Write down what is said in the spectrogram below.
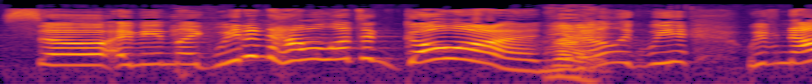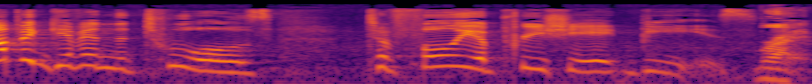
so I mean like we didn't have a lot to go on, you Right. know? Like we we've not been given the tools to fully appreciate bees. Right.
